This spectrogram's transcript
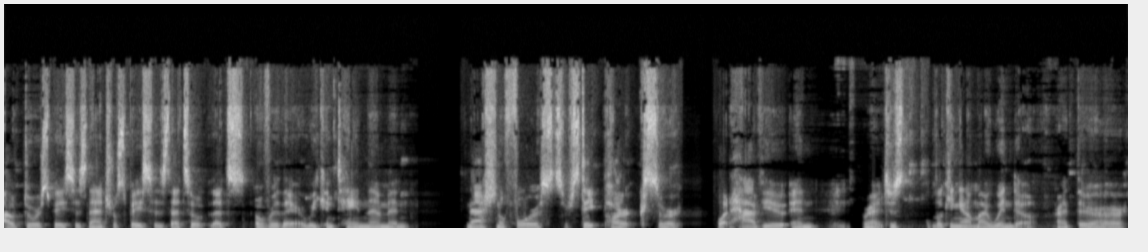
outdoor spaces, natural spaces, that's, that's over there. We contain them in national forests or state parks or what have you. And right, just looking out my window, right, there are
